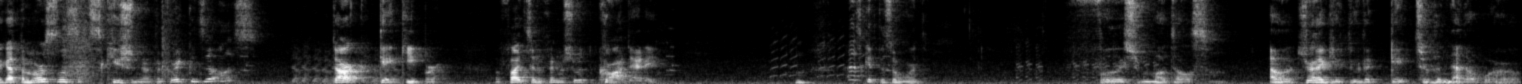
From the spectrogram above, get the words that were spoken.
We got the merciless executioner, the Great Gonzales. Dark Gatekeeper. A fight to the finish with Crawdaddy. Hmm, Let's get this over with. Foolish mortals. I will drag you through the gate to the netherworld.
